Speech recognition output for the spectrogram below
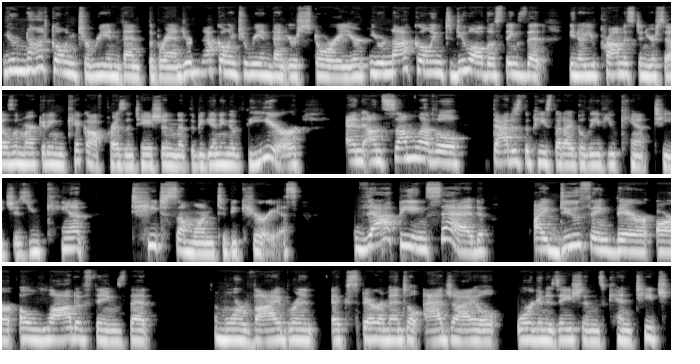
you're not going to reinvent the brand. You're not going to reinvent your story. You're you're not going to do all those things that you know you promised in your sales and marketing kickoff presentation at the beginning of the year. And on some level that is the piece that i believe you can't teach is you can't teach someone to be curious. That being said i do think there are a lot of things that more vibrant experimental agile organizations can teach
